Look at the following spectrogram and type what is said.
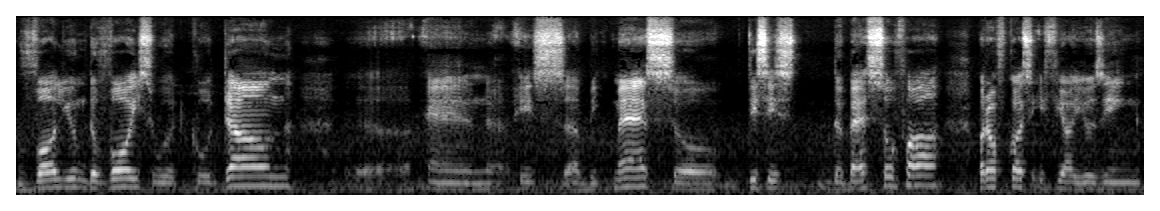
volume the voice would go down uh, and it's a big mess. So this is the best so far. But of course if you are using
